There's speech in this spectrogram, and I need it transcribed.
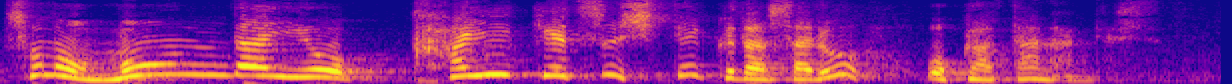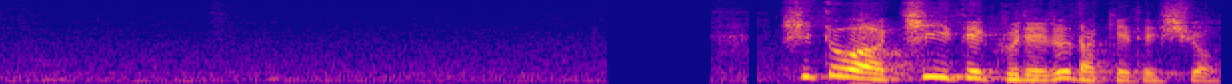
その問題を解決してくださるお方なんです。人は聞いてくれるだけでしょう。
